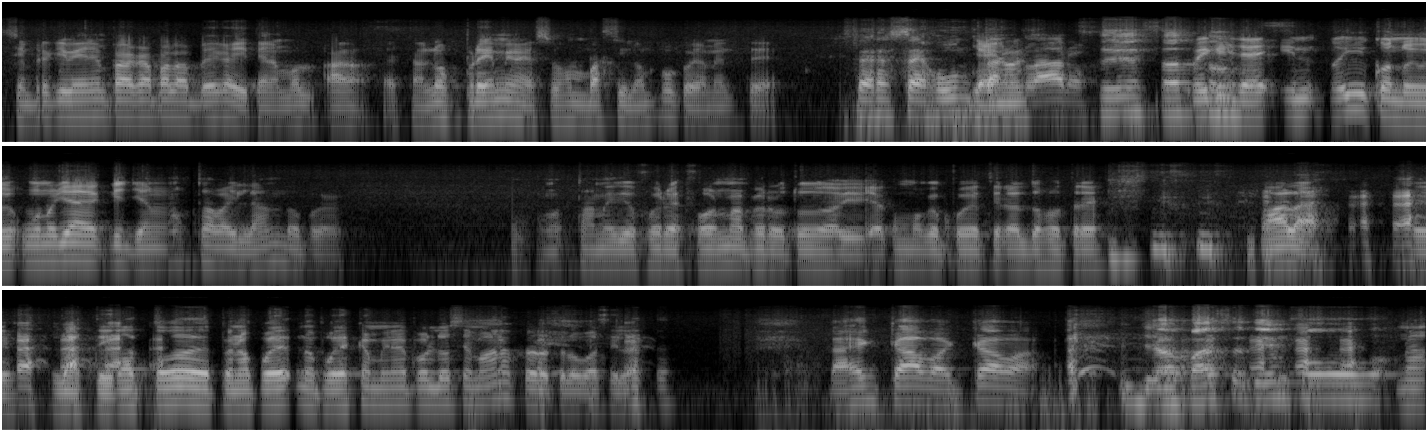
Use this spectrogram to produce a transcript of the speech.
Siempre que vienen para acá, para Las Vegas, y tenemos ah, están los premios, eso es un vacilón, porque obviamente... Se, se juntan, claro. Sí, exacto. y, cuando uno ya, que ya no está bailando, pues no está medio fuera de forma, pero todavía como que puede tirar dos o tres balas. Pues, las tiras todas, después no puedes, no puedes caminar por dos semanas, pero te lo vacilaste. Estás en cama, en cama. Ya para ese tiempo. Una,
